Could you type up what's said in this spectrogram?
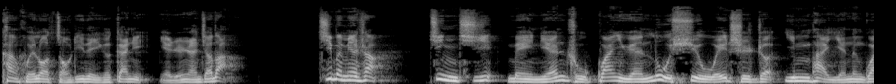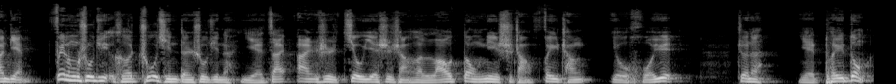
看回落走低的一个概率也仍然较大。基本面上，近期美联储官员陆续维持着鹰派言论观点，非农数据和出勤等数据呢也在暗示就业市场和劳动力市场非常有活跃，这呢也推动。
